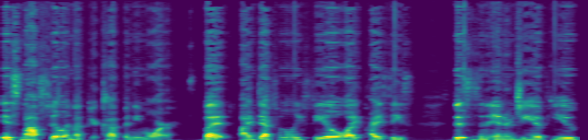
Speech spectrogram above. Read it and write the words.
it's not filling up your cup anymore. But I definitely feel like Pisces, this is an energy of you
